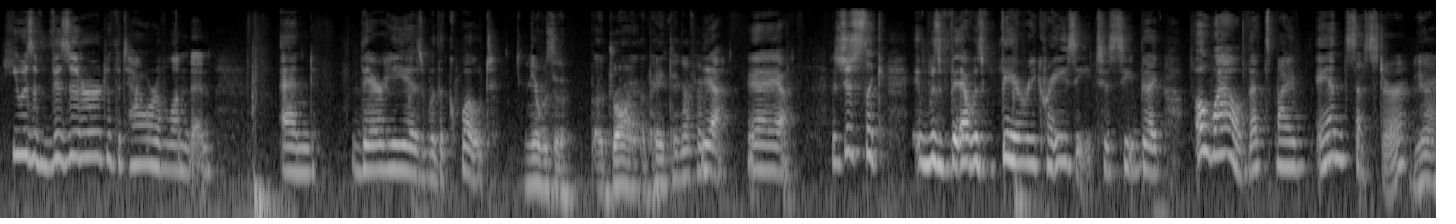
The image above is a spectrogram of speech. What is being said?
he was a visitor to the Tower of London and there he is with a quote. Yeah. Was it a, a drawing, a painting of him? Yeah, yeah, yeah. It's just like it was. That was very crazy to see. Be like, oh wow, that's my ancestor Yeah.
